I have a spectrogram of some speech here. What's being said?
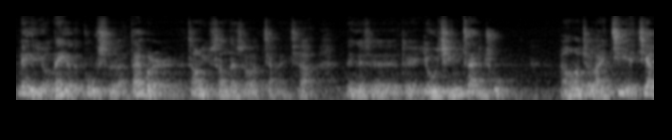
那个有那个的故事啊。待会儿张雨生的时候讲一下，那个是对友情赞助，然后就来借将，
